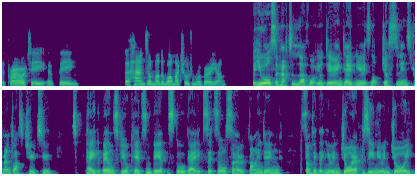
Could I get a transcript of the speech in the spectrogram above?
the priority of being a hands-on mother while my children were very young. But you also have to love what you're doing don't you? It's not just an instrumental attitude to to pay the bills for your kids and be at the school gates. It's also finding something that you enjoy. I presume you enjoy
